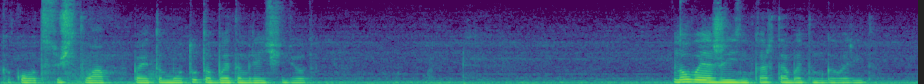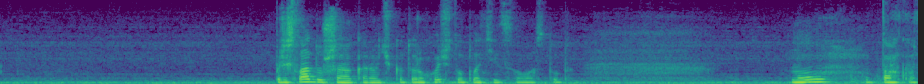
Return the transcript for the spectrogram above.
какого-то существа, поэтому тут об этом речь идет. Новая жизнь, карта об этом говорит. Пришла душа, короче, которая хочет воплотиться у вас тут. Ну, вот так вот.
